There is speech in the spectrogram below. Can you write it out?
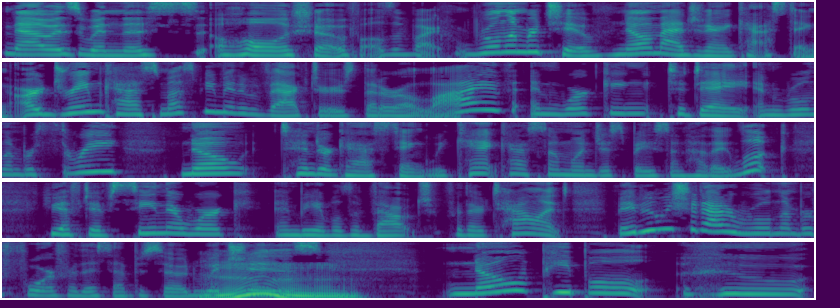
now is when this whole show falls apart. Rule number two no imaginary casting. Our dream cast must be made of actors that are alive and working today. And rule number three no Tinder casting. We can't cast someone just based on how they look. You have to have seen their work and be able to vouch for their talent. Maybe we should add a rule number four for this episode, which is Mm. no people who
